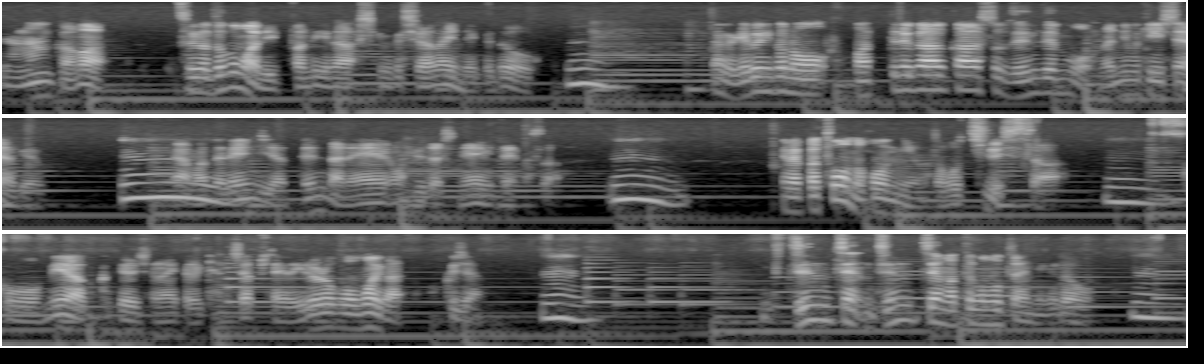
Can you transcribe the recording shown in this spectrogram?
やなんかまあ、それがどこまで一般的な仕組みか知らないんだけど、うん。なんか逆にこの待ってる側からすると全然もう何も気にしてないわけよ。うんいや、またレンジやってんだね、お昼だしね、みたいなさ。うんやっぱ当の本人はさ、落ちるしさ、うんこう迷惑かけるじゃないからキャッチアップしたけど、いろいろ思いが湧くじゃん。うん全然、全然全く思ってないんだけど、うん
